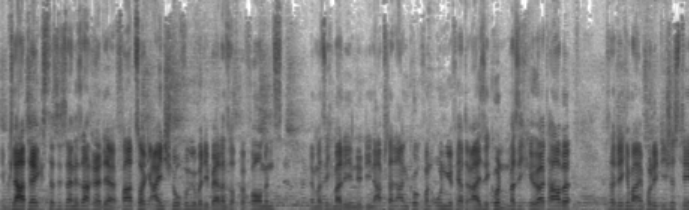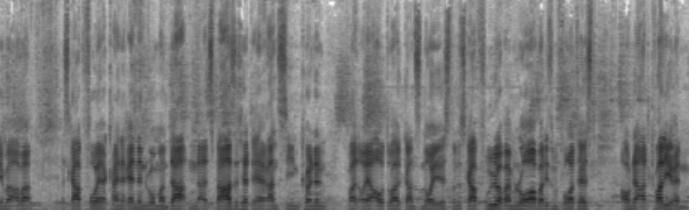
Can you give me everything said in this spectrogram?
Im Klartext, das ist eine Sache der Fahrzeugeinstufung über die Balance of Performance. Wenn man sich mal den, den Abstand anguckt von ungefähr drei Sekunden, was ich gehört habe, ist natürlich immer ein politisches Thema, aber es gab vorher kein Rennen, wo man Daten als Basis hätte heranziehen können, weil euer Auto halt ganz neu ist. Und es gab früher beim RAW, bei diesem Vortest, auch eine Art Quali-Rennen,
